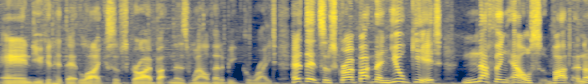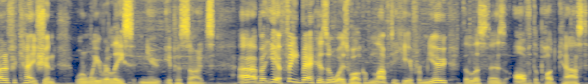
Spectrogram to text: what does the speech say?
and you can hit that like, subscribe button as well. That'd be great. Hit that subscribe button and you'll get nothing else but a notification when we release new episodes Uh, but yeah, feedback is always welcome. Love to hear from you, the listeners of the podcast.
